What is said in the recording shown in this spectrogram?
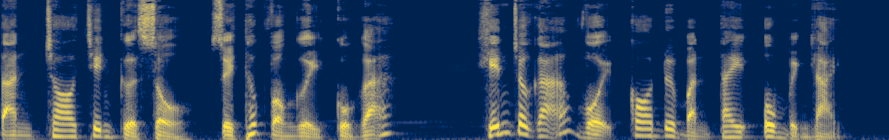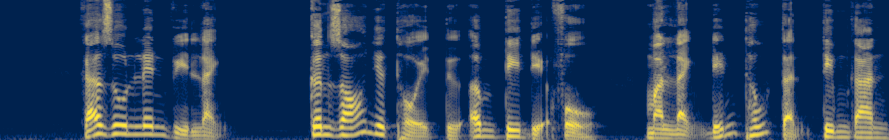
tàn cho trên cửa sổ rồi thốc vào người của gã, khiến cho gã vội co đôi bàn tay ôm mình lại. Gã run lên vì lạnh, cơn gió như thổi từ âm ti địa phủ mà lạnh đến thấu tận tim gan.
